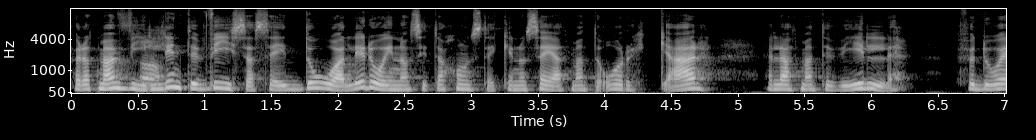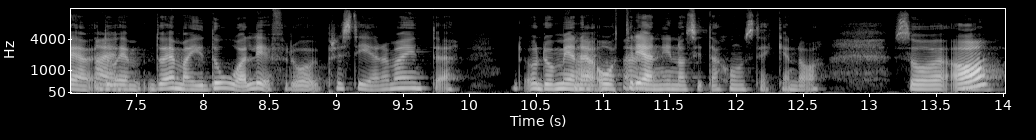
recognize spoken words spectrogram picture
För att man vill Ja. inte visa sig dålig då inom citationstecken och säga att man inte orkar. Eller att man inte vill. För då är, då Nej. är, då är man ju dålig, för då presterar man ju inte. Och då menar jag Nej, återigen inom citationstecken då. Så ja,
